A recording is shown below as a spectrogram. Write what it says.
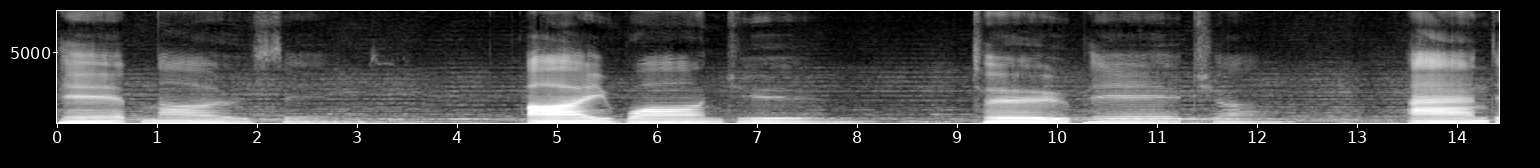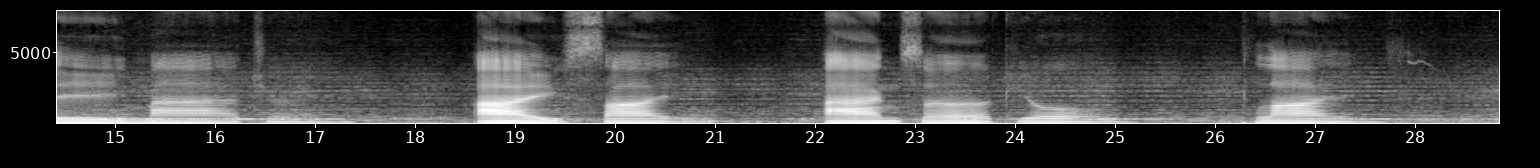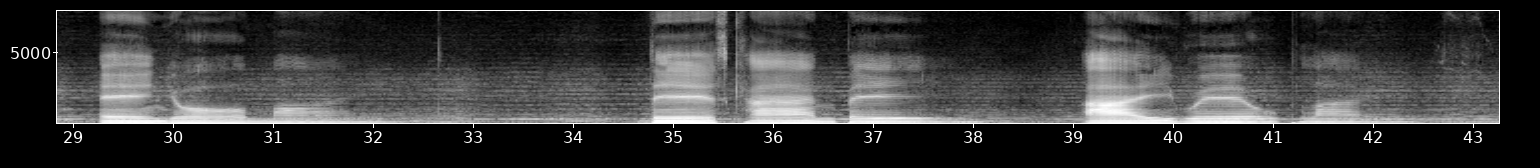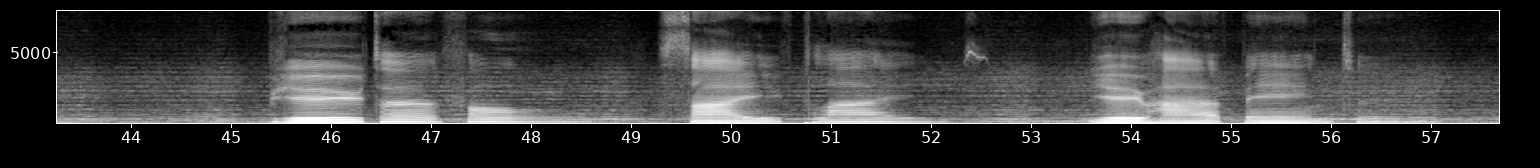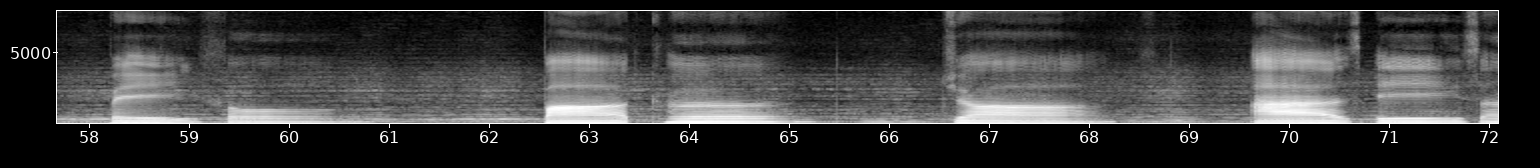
hypnosis. I want you to picture and imagine a safe and secure place in your mind. This can be a real place, beautiful, safe place you have been to before, but could just as easily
